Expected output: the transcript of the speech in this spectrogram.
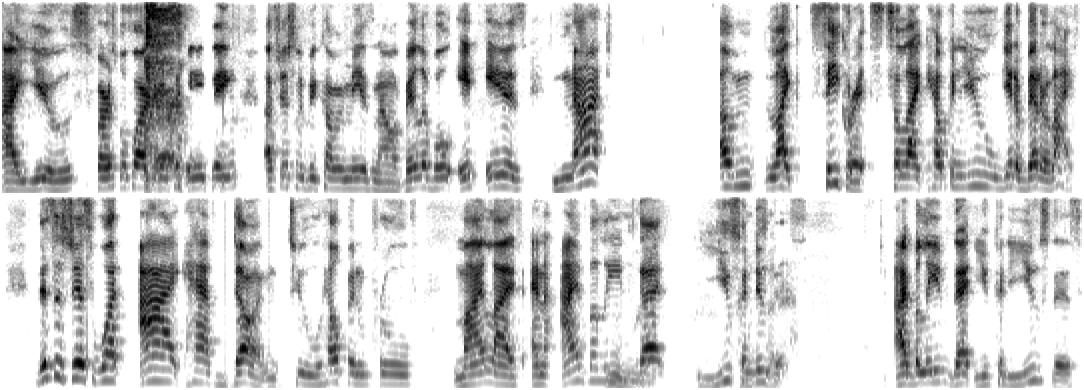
I used first before I get into anything. Officially becoming me is now available. It is not um like secrets to like helping you get a better life. This is just what I have done to help improve my life, and I believe Hmm. that you So much do better. this. I believe that you could use this.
